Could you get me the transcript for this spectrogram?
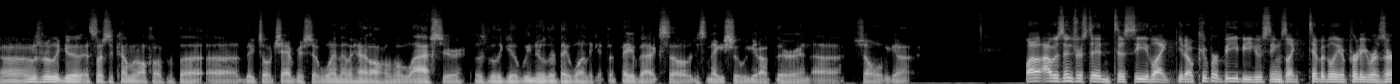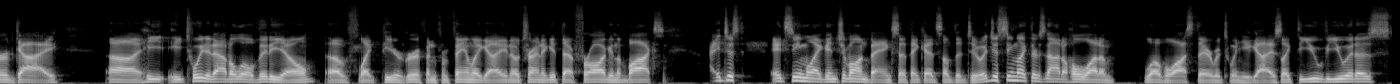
Uh, it was really good, especially coming off of the uh, Big 12 championship win that we had off of them last year. It was really good. We knew that they wanted to get the payback, so just making sure we get out there and uh, show what we got. Well, I was interested to see, like, you know, Cooper Beebe, who seems like typically a pretty reserved guy uh, he he tweeted out a little video of like Peter Griffin from Family Guy, you know, trying to get that frog in the box. I just it seemed like and Javon Banks, I think, had something too. It just seemed like there's not a whole lot of love lost there between you guys. Like, do you view it as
